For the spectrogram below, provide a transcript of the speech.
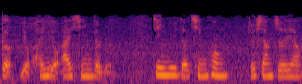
个有很有爱心的人。禁欲的情况就像这样，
